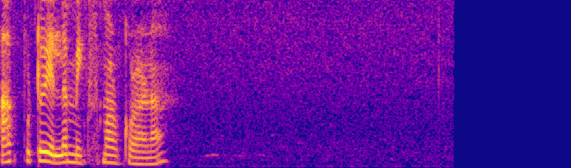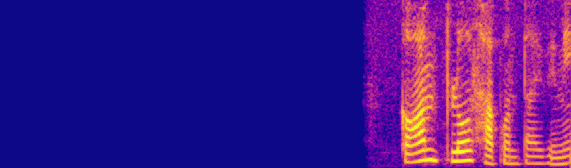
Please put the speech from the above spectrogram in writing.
ಹಾಕ್ಬಿಟ್ಟು ಎಲ್ಲ ಮಿಕ್ಸ್ ಮಾಡ್ಕೊಳ್ಳೋಣ. ಕಾರ್ನ್ ಫ್ಲೋರ್ ಹಾಕ್ಕೊತಾ ಇದ್ದೀನಿ.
